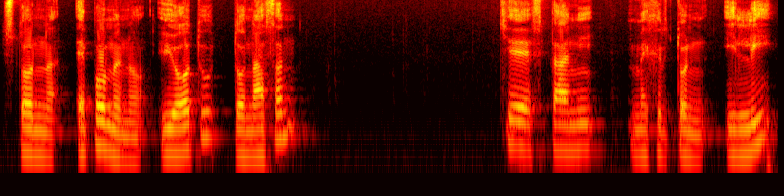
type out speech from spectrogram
στον επόμενο Υιό του, τον Άθαν και φτάνει μέχρι τον Ηλί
